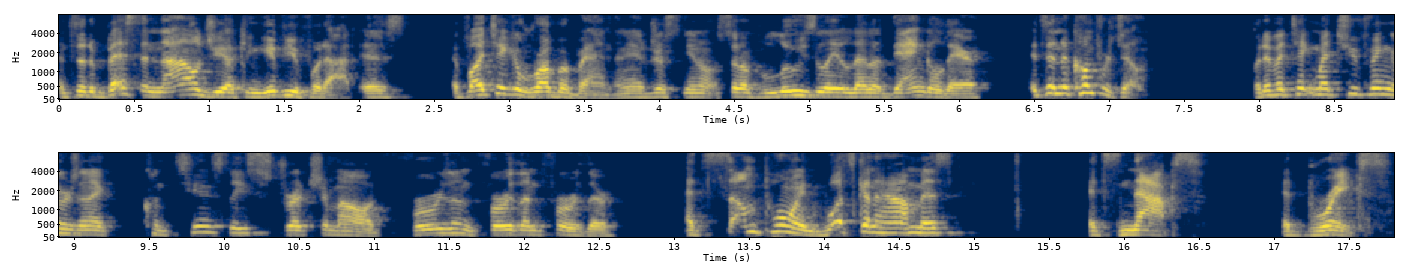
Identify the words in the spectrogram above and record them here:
And so the best analogy I can give you for that is if I take a rubber band and I just, you know, sort of loosely let it dangle there, it's in the comfort zone. But if I take my two fingers and I continuously stretch them out further and further and further, at some point, what's to happen is it snaps, it breaks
